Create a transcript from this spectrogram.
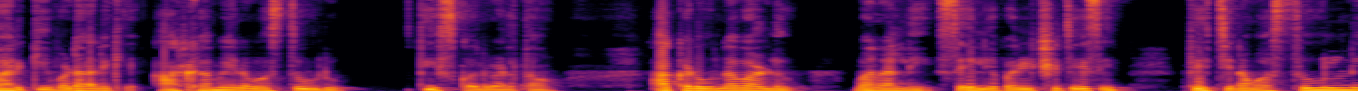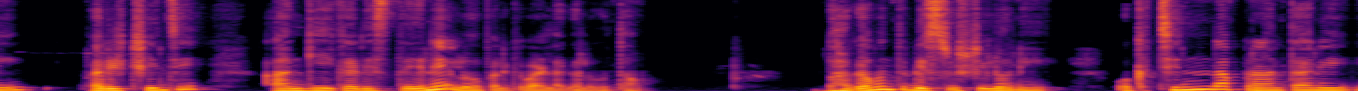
వారికి ఇవ్వడానికి అర్హమైన వస్తువులు తీసుకొని వెళతాం. అక్కడ ఉన్నవాళ్ళు మనల్ని శల్య పరీక్ష చేసి తెచ్చిన వస్తువుల్ని పరీక్షించి అంగీకరిస్తేనే లోపలికి వెళ్ళగలుగుతాం. భగవంతుడి సృష్టిలోని ఒక చిన్న ప్రాంతాన్ని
